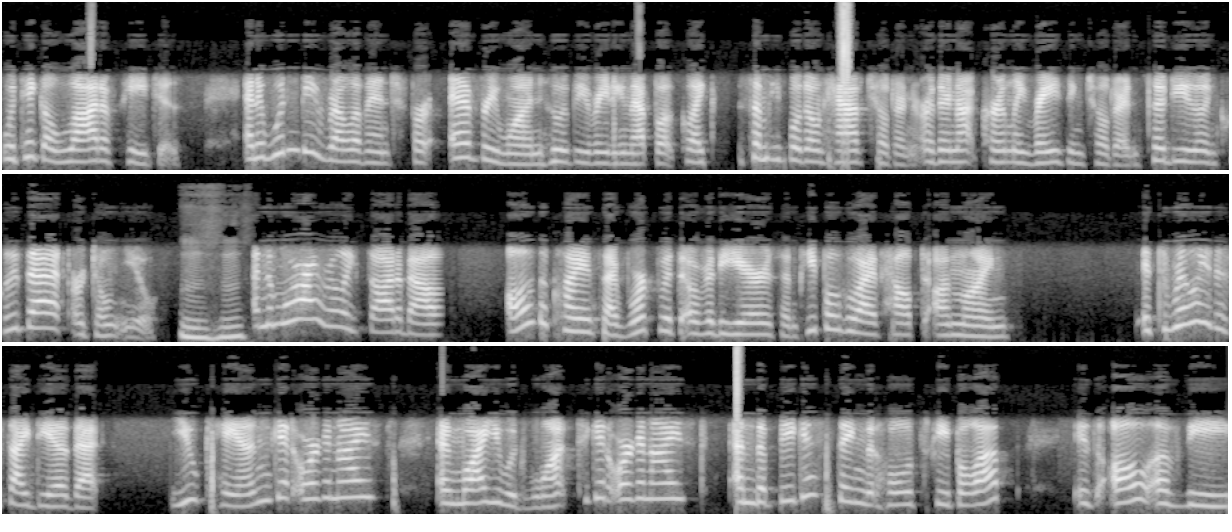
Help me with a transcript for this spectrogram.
would take a lot of pages. And it wouldn't be relevant for everyone who would be reading that book. Like some people don't have children or they're not currently raising children. So do you include that or don't you? Mm-hmm. And the more I really thought about all of the clients I've worked with over the years and people who I've helped online, it's really this idea that you can get organized and why you would want to get organized. And the biggest thing that holds people up is all of the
